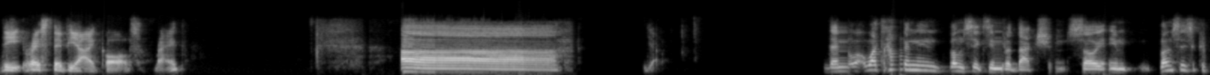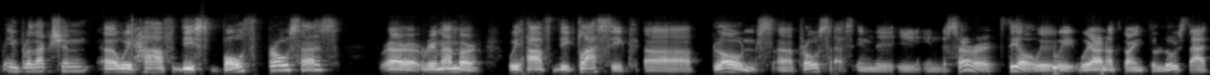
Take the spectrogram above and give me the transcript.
the REST API calls, right? Uh, yeah. Then what happened in Plone 6 in production? So in Plone 6 in production, uh, we have this both process uh, remember we have the classic uh, Plone's uh, process in the in the server. Still, we, we we are not going to lose that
